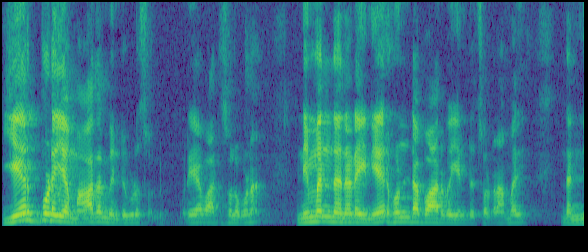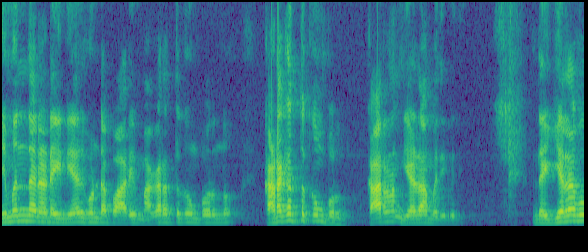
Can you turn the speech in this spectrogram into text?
ஏற்புடைய மாதம் என்று கூட சொல்லுவேன். ஒரே வார்த்தை சொல்ல போனால் நிமந்த நடை நேர்கொண்ட பார்வை என்று சொல்கிற மாதிரி இந்த நிமந்த நடை நேர்கொண்ட பார்வை மகரத்துக்கும் பொருந்தும் கடகத்துக்கும் பொருந்தும். காரணம் ஏழாம் அதிபதி. இந்த இரவு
